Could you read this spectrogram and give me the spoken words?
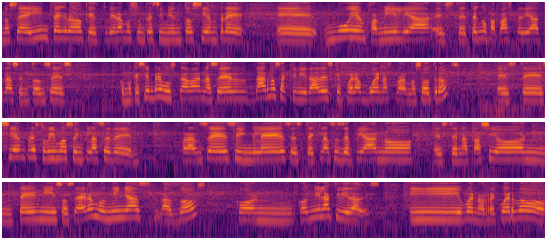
no sé, íntegro, que tuviéramos un crecimiento siempre eh, muy en familia. Este, tengo papás pediatras, entonces como que siempre buscaban hacer, darnos actividades que fueran buenas para nosotros. Este, siempre estuvimos en clase de francés, inglés, este, clases de piano, este, natación, tenis, o sea, éramos niñas las dos con, con mil actividades. Y bueno, recuerdo,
